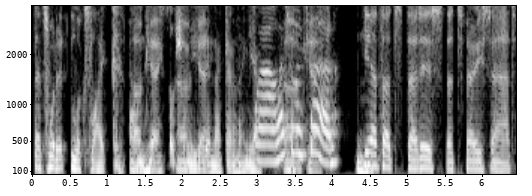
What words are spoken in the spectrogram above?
That's what it looks like on okay. social okay. media and that kind of thing. Yeah. Wow, that's really okay. sad. Mm-hmm. Yeah, that's that is that's very sad.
